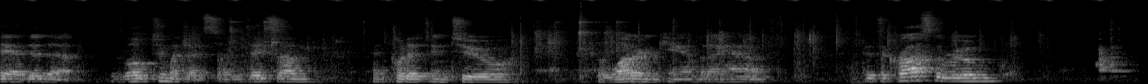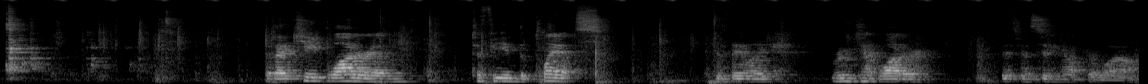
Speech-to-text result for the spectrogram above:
Okay, I did that. There's a little too much ice, so I'm gonna take some and put it into the watering can that I have. It's across the room that I keep water in to feed the plants because they like room temp water that's been sitting out for a while.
